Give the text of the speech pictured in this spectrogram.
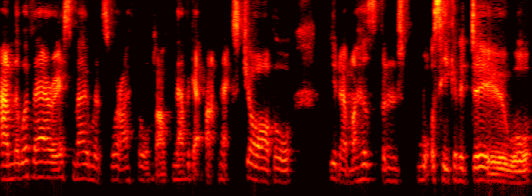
And there were various moments where i thought i'd never get that next job or you know my husband what was he going to do? Or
